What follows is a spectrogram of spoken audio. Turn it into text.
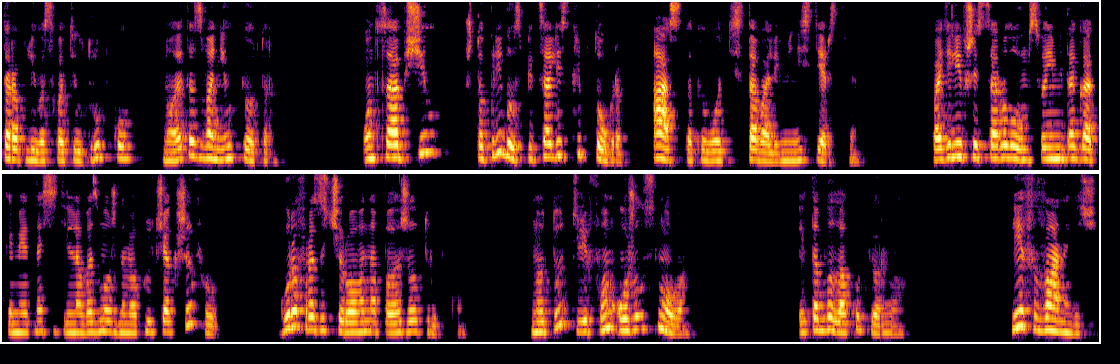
торопливо схватил трубку, но это звонил Петр. Он сообщил, что прибыл специалист-криптограф Ас, как его аттестовали в министерстве. Поделившись с Орловым своими догадками относительно возможного ключа к шифру, Гуров разочарованно положил трубку. Но тут телефон ожил снова. Это была Куперова. «Лев Иванович,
